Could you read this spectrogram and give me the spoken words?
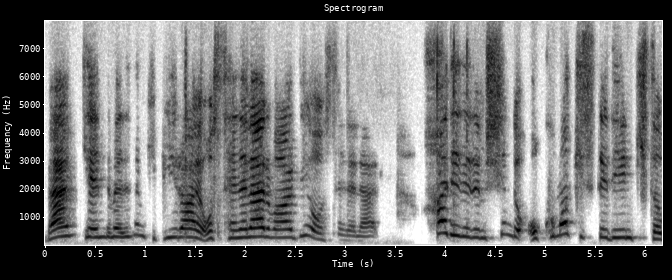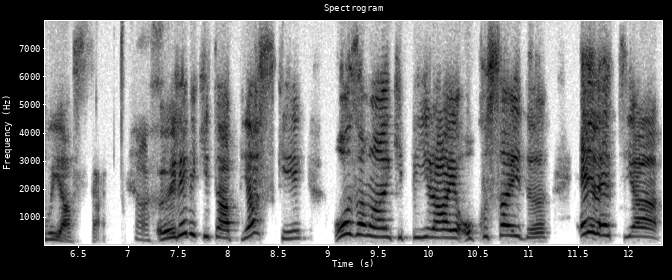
Ben kendime dedim ki Piray o seneler vardı ya o seneler. Hadi dedim şimdi okumak istediğin kitabı yaz sen. Ah. Öyle bir kitap yaz ki o zamanki Pira'yı okusaydı evet ya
